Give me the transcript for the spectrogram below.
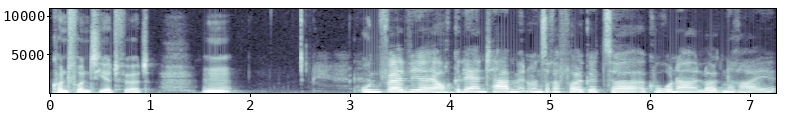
konfrontiert wird. Mhm. Und weil wir ja auch gelernt haben in unserer Folge zur Corona-Leugnerei,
